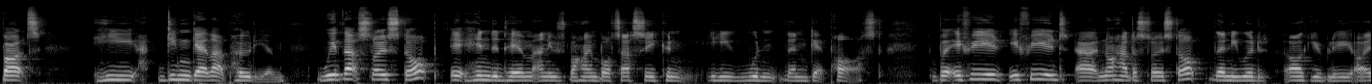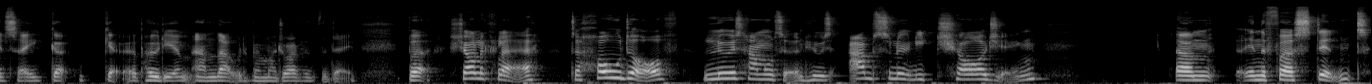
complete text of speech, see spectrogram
but he didn't get that podium. With that slow stop, it hindered him, and he was behind Bottas, so he couldn't, he wouldn't then get past. But if he if he had uh, not had a slow stop, then he would arguably, I'd say, get get a podium, and that would have been my driver of the day. But Charles Leclerc to hold off Lewis Hamilton, who's absolutely charging um, in the first stint,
